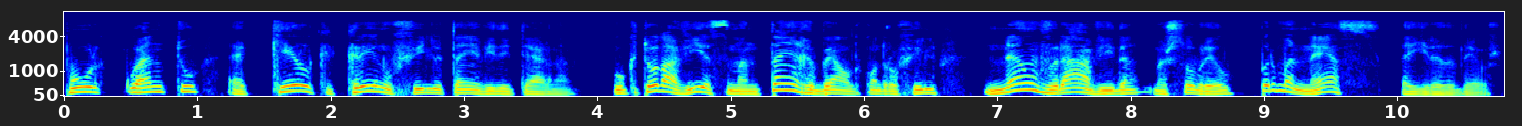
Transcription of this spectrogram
Porquanto aquele que crê no Filho tem a vida eterna. O que todavia se mantém rebelde contra o Filho não verá a vida, mas sobre ele permanece a ira de Deus.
